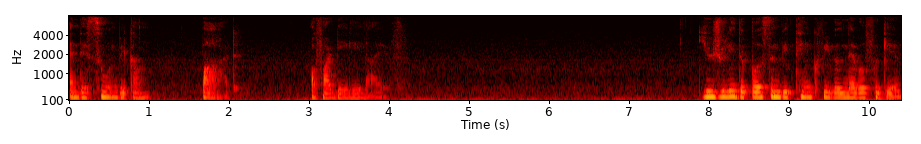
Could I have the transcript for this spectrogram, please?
And they soon become part of our daily life. Usually, the person we think we will never forgive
